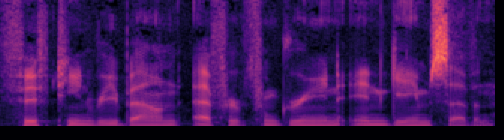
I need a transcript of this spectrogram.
15 rebound effort from Green in Game 7.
